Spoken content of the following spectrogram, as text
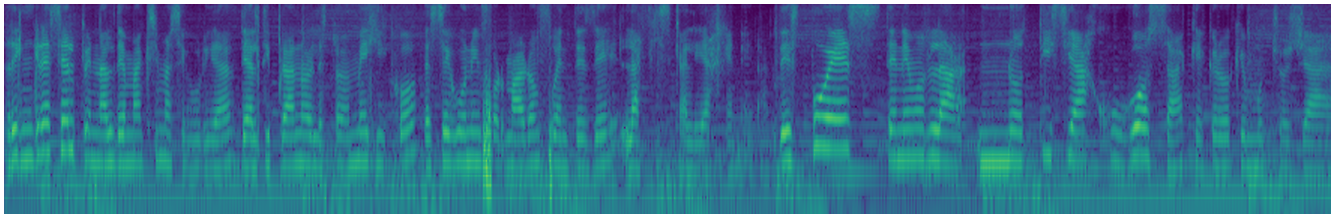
reingrese al penal de máxima seguridad de Altiplano del Estado de México, según informaron fuentes de la Fiscalía General. Después tenemos la noticia jugosa que creo que muchos ya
